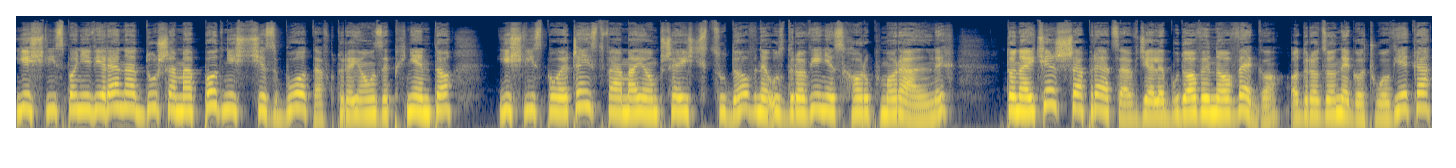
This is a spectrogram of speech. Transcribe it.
jeśli sponiewierana dusza ma podnieść się z błota, w które ją zepchnięto, jeśli społeczeństwa mają przejść cudowne uzdrowienie z chorób moralnych, to najcięższa praca w dziale budowy nowego, odrodzonego człowieka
